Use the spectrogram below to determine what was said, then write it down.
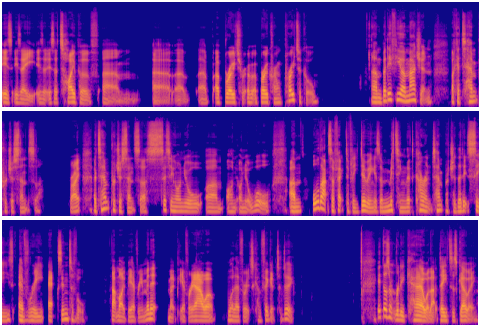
is is a is a, is a type of um, a, a, broker a brokering protocol. but if you imagine like a temperature sensor, right? A temperature sensor sitting on your um, on on your wall. Um, all that's effectively doing is emitting the current temperature that it sees every X interval. That might be every minute, might be every hour, whatever it's configured to do. It doesn't really care where that data's going.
